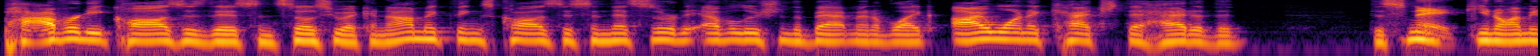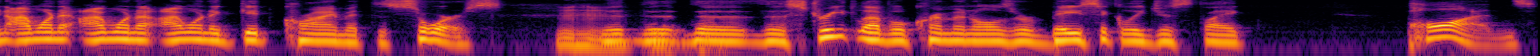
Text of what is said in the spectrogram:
poverty causes this and socioeconomic things cause this and that's sort of the evolution of the Batman of like I want to catch the head of the the snake. You know, I mean, I want to, I want to, I want to get crime at the source. Mm-hmm. The, the the the street level criminals are basically just like pawns.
